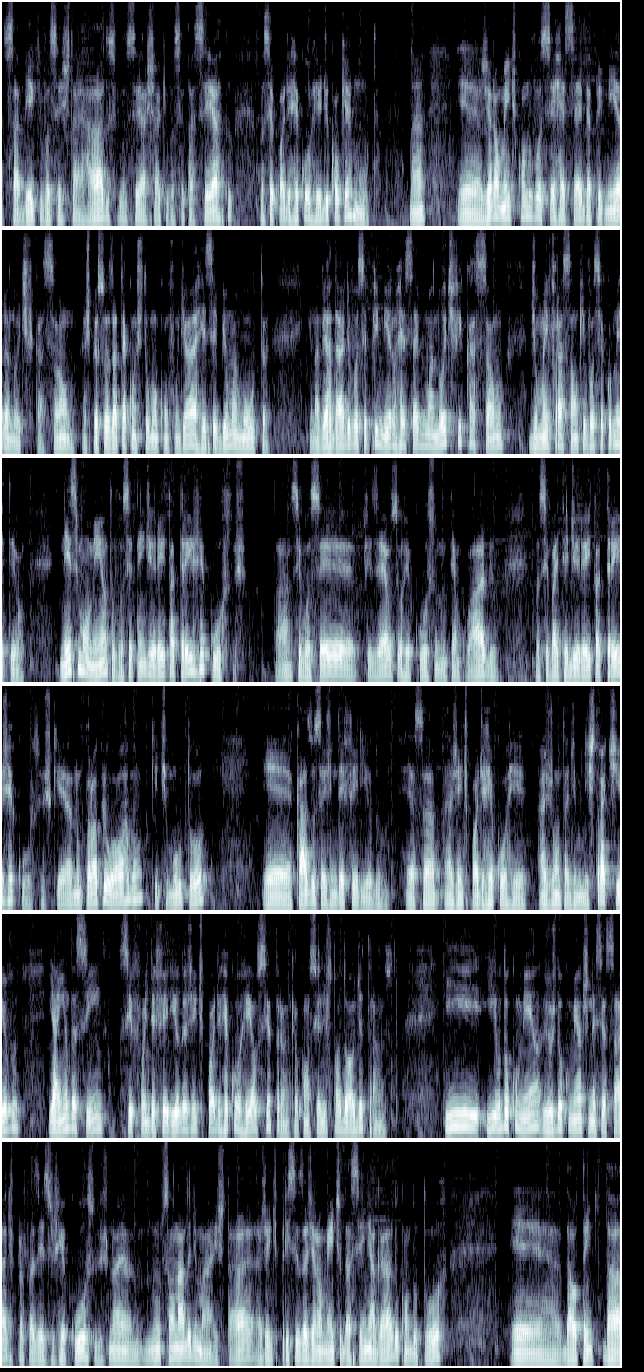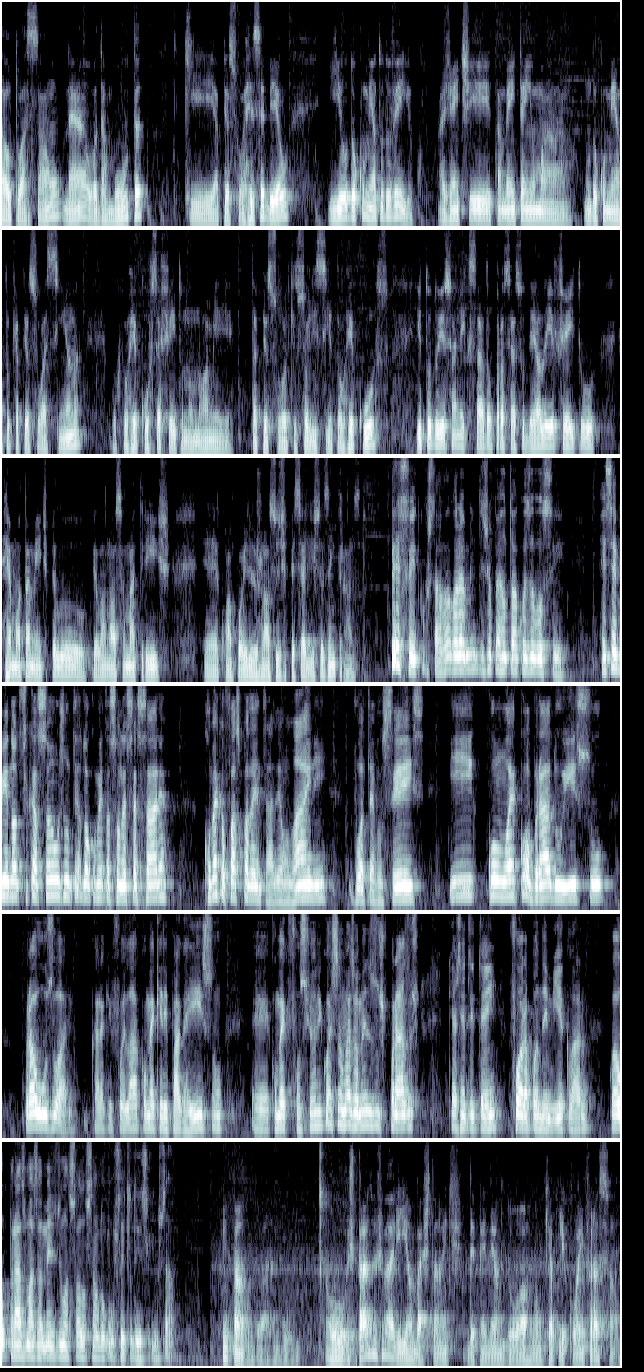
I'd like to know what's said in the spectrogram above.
saber que você está errado, se você achar que você está certo, você pode recorrer de qualquer multa. Né? É, geralmente, quando você recebe a primeira notificação, as pessoas até costumam confundir: ah, recebi uma multa. E na verdade você primeiro recebe uma notificação de uma infração que você cometeu. Nesse momento você tem direito a três recursos. Tá? Se você fizer o seu recurso no tempo hábil, você vai ter direito a três recursos, que é no próprio órgão que te multou, é, caso seja indeferido, essa a gente pode recorrer à junta administrativa e ainda assim, se for indeferido, a gente pode recorrer ao CETRAN, que é o Conselho Estadual de Trânsito. E, e, documento, os documentos necessários para fazer esses recursos não, é, não, são nada demais, tá? A gente precisa geralmente da CNH do condutor, é, da, da autuação, né, ou da multa que a pessoa recebeu e o documento do veículo. A gente também tem uma, um documento que a pessoa assina, porque o recurso é feito no nome da pessoa que solicita o recurso e tudo isso é anexado ao processo dela e é feito remotamente pelo, pela nossa matriz, é, com apoio dos nossos especialistas em trânsito. Perfeito, Gustavo. Agora deixa eu perguntar uma coisa a você. Recebi a notificação, juntei a documentação necessária. Como é que eu faço para dar entrada? É online? Vou até vocês? E como é cobrado isso para o usuário? O cara que foi lá, como é que ele paga isso? É, como é que funciona e quais são mais ou menos os prazos que a gente tem, fora a pandemia, claro, qual é o prazo mais ou menos de uma solução de um conflito desse, Gustavo? Então, Eduardo, os prazos variam bastante dependendo do órgão que aplicou a infração.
